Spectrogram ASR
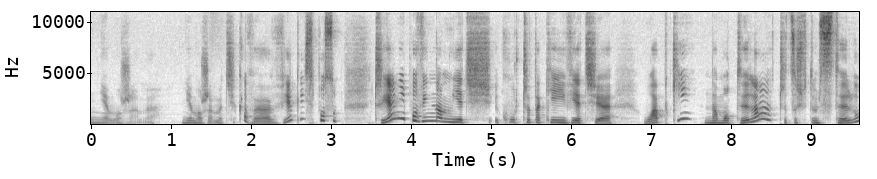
nie możemy. Nie możemy. Ciekawe, w jaki sposób. Czy ja nie powinnam mieć, kurczę, takiej, wiecie, łapki na motyle? Czy coś w tym stylu?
